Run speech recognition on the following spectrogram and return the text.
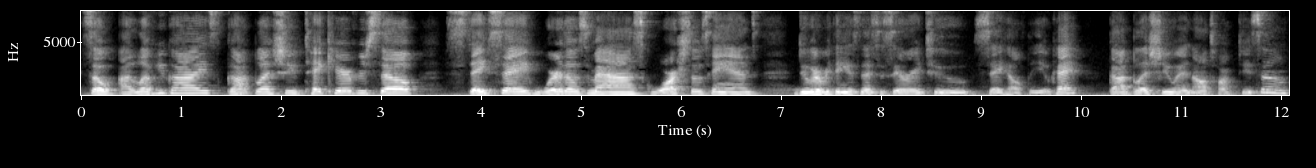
So I love you guys. God bless you. Take care of yourself. Stay safe. Wear those masks. Wash those hands. Do everything is necessary to stay healthy, okay? God bless you, and I'll talk to you soon.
